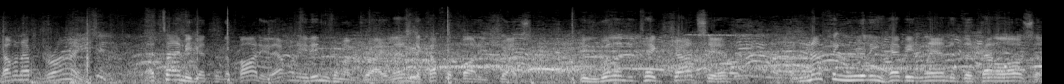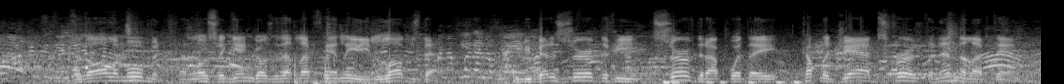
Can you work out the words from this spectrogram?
coming up dry. That time he got to the body. That one he didn't come up dry. He landed a couple of body shots. He's willing to take shots here, but nothing really heavy landed to Penalosa. With all the movement, Penalosa again goes with that left-hand lead. He loves that. He'd be better served if he served it up with a couple of jabs first and then the left hand.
